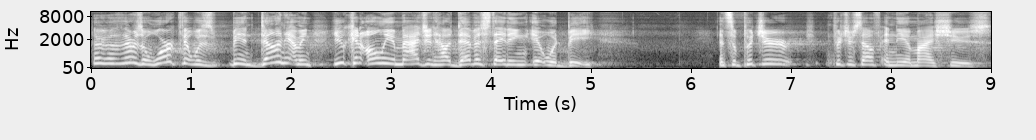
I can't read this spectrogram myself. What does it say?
there, there was a work that was being done. I mean, you can only imagine how devastating it would be. And so put, your, put yourself in Nehemiah's shoes.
